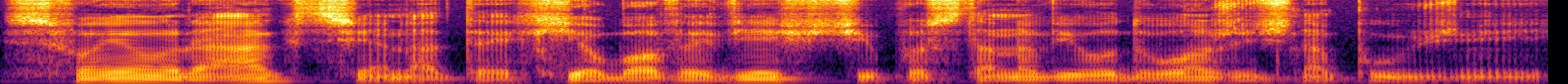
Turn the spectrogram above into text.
Swoją reakcję na te hiobowe wieści postanowił odłożyć na później.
